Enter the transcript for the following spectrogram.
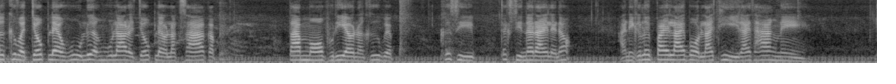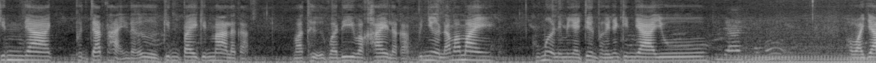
อคือว่าจบแล้วหู้เรื่องหู้เล่าเลยจบแล้วรักษากับตามหมอผู้เดียวนะคือแบบ คือสีจักสินอะไรเลยเนาะอันนี้ก็เลยไปลายบ่อนหลายที่ลายทางแน่กินยาเพิ่นจัดให้แล้วเออ กินไปกินมาแล้วก็ว่าถือว่าดีว่าไข้แล้วก็ไปเยืนเอามาใหม่คูมื้อนี่แม่ใหญ่เจิ้นเพิ่นก็ยังกินยาอยู่กินยาอยู่กับมือเพราะว่ายา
